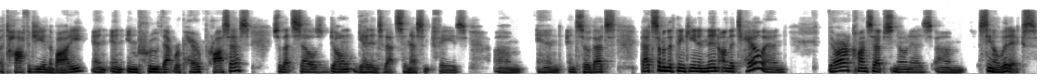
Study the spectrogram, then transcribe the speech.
autophagy in the body and, and improve that repair process so that cells don't get into that senescent phase. Um, and and so that's that's some of the thinking and then on the tail end there are concepts known as um, senolytics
